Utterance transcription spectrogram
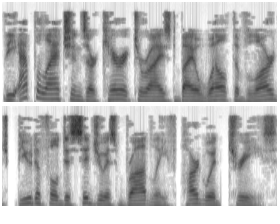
The Appalachians are characterized by a wealth of large, beautiful deciduous broadleaf hardwood trees.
